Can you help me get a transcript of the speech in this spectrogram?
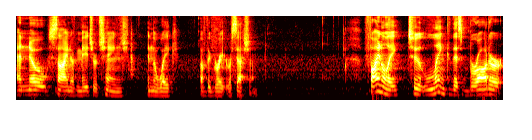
and no sign of major change in the wake of the Great Recession. Finally, to link this broader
